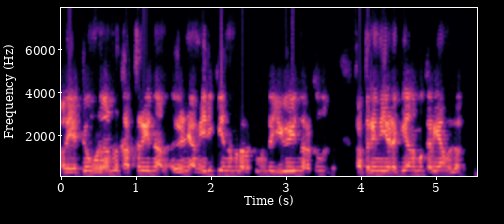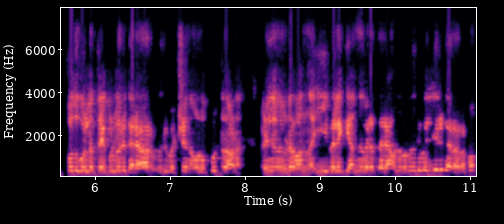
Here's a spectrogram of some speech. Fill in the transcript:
അത് ഏറ്റവും കൂടുതൽ നമ്മൾ ഖത്തറിൽ നിന്നാണ്. അത് കഴിഞ്ഞ് അമേരിക്കയിൽ നമ്മൾ ഇറക്കുന്നുണ്ട് യു എയിൽ നിന്ന് ഇറക്കുന്നുണ്ട്. ഖത്തറിൽ നിന്ന് ഈ ഇടയ്ക്ക് നമുക്കറിയാമല്ലോ മുപ്പത് കൊല്ലത്തേക്കുള്ള ഒരു കരാർ ഒരുപക്ഷെ നമ്മൾ ഒപ്പിട്ടതാണ്. ഇവിടെ വന്ന് ഈ വിലയ്ക്ക് അന്ന് വരെ തരാമെന്ന് പറഞ്ഞ ഒരു വലിയൊരു കരാർ. അപ്പം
